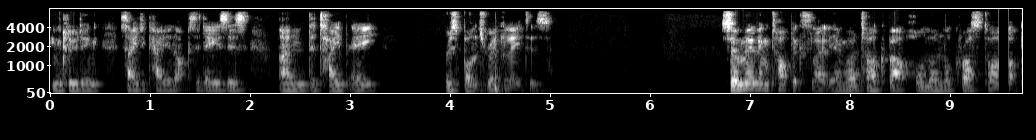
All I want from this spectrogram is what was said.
including cytokinin oxidases and the type A response regulators. So moving topic slightly, I'm going to talk about hormonal crosstalk.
